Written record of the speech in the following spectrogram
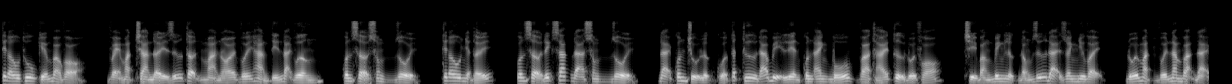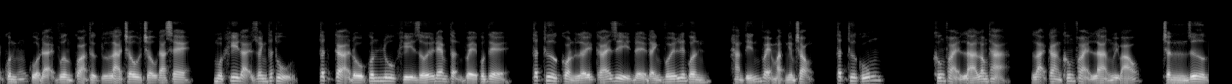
Tiết âu thu kiếm vào vỏ, vẻ mặt tràn đầy dữ tợn mà nói với hàn tín đại vương, quân sở xong rồi. Tiết âu nhận thấy, quân sở đích xác đã xong rồi, đại quân chủ lực của tất thư đã bị liên quân anh bố và thái tử đối phó, chỉ bằng binh lực đóng giữ đại doanh như vậy, đối mặt với năm vạn đại quân của đại vương quả thực là châu chấu đa xe. Một khi đại doanh thất thủ, tất cả đồ quân nhu khí giới đem tận về quân tề, tất thư còn lấy cái gì để đánh với liên quân? Hàn tín vẻ mặt nghiêm trọng tất thư cũng không phải là long thả, lại càng không phải là ngụy báo, trần dư,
